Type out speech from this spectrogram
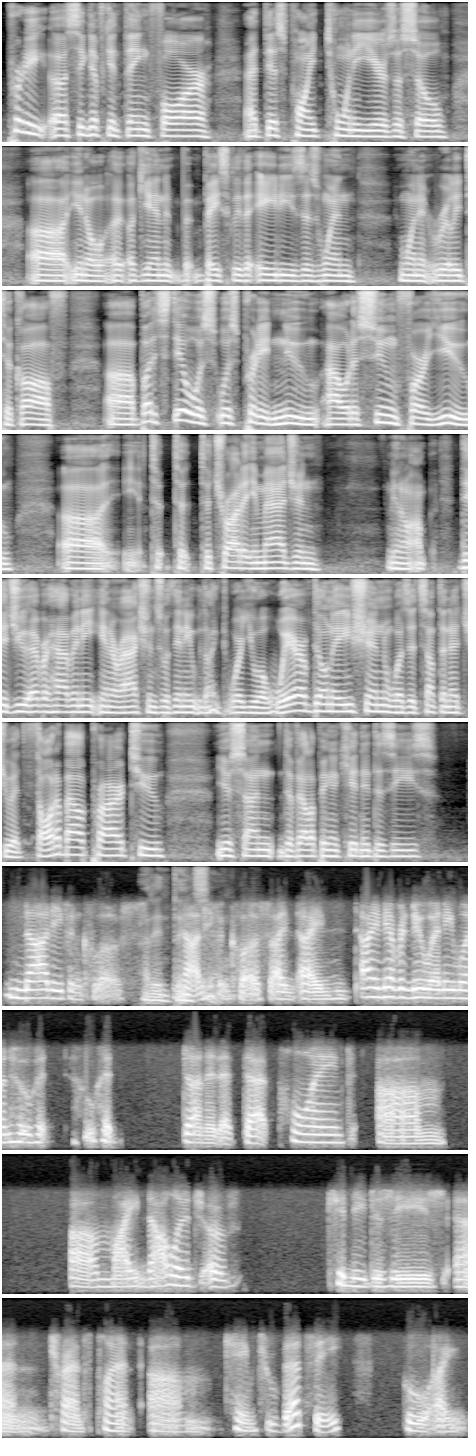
pretty uh, significant thing for at this point 20 years or so. Uh, you know, again, basically the 80s is when when it really took off. Uh, but it still was was pretty new, I would assume, for you uh, to, to to try to imagine you know, um, did you ever have any interactions with any like were you aware of donation? Was it something that you had thought about prior to your son developing a kidney disease? Not even close. I didn't think Not so. even close. I I I never knew anyone who had who had done it at that point. Um, um, my knowledge of kidney disease and transplant um, came through Betsy, who I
